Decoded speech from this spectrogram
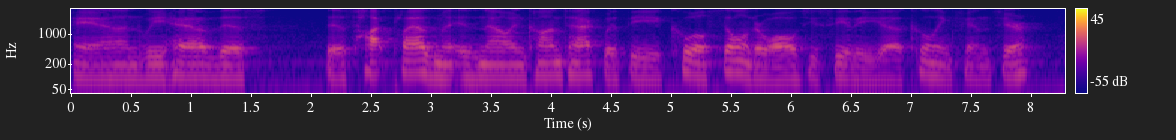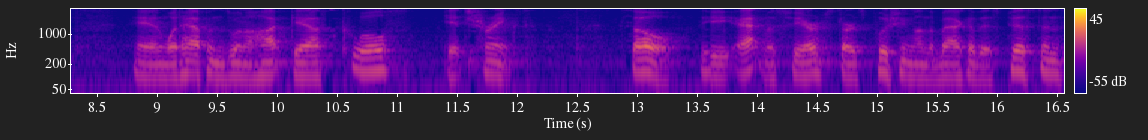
and we have this this hot plasma is now in contact with the cool cylinder walls. You see the uh, cooling fins here. And what happens when a hot gas cools? It shrinks. So the atmosphere starts pushing on the back of this piston,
